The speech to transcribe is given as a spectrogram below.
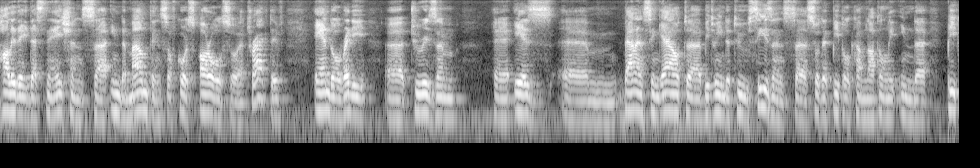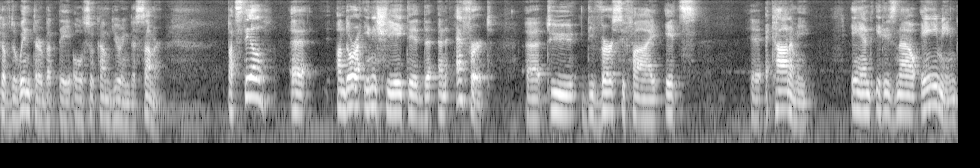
holiday destinations uh, in the mountains, of course, are also attractive, and already tourism is um, balancing out between the two seasons so that people come not only in the peak of the winter, but they also come during the summer. But still, Andorra initiated an effort uh, to diversify its uh, economy and it is now aiming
